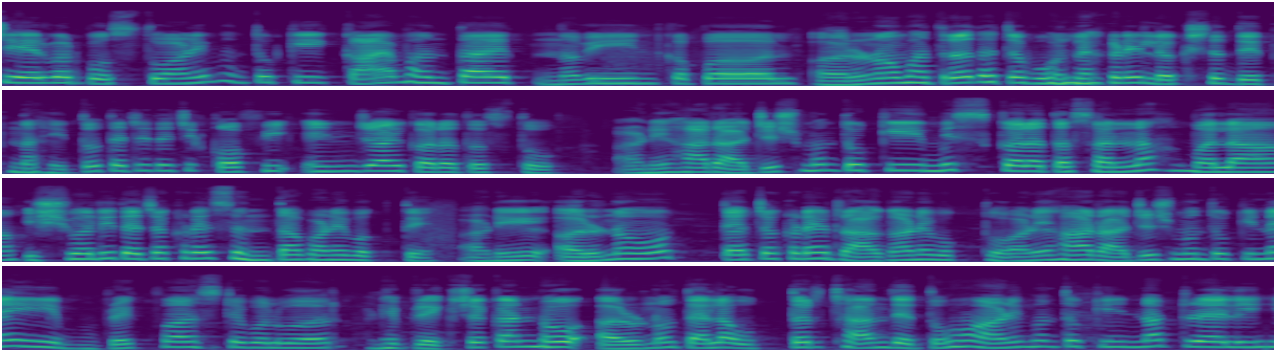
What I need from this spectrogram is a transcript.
चेअरवर बसतो आणि म्हणतो की काय म्हणतायत नवीन कपल? अर्णव मात्र त्याच्या बोलण्याकडे लक्ष देत नाही. तो त्याची त्याची कॉफी एन्जॉय करत असतो. आणि हा राजेश म्हणतो की मिस करत असाल ना मला? ईश्वरी त्याच्याकडे संतापाने बघते आणि अर्णव त्याच्याकडे रागाने बघतो. आणि हा राजेश म्हणतो की नाही ब्रेकफास्ट टेबलवर आणि प्रेक्षकांनो अर्णव त्याला उत्तर छान देतो आणि म्हणतो की नॉट रॅली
